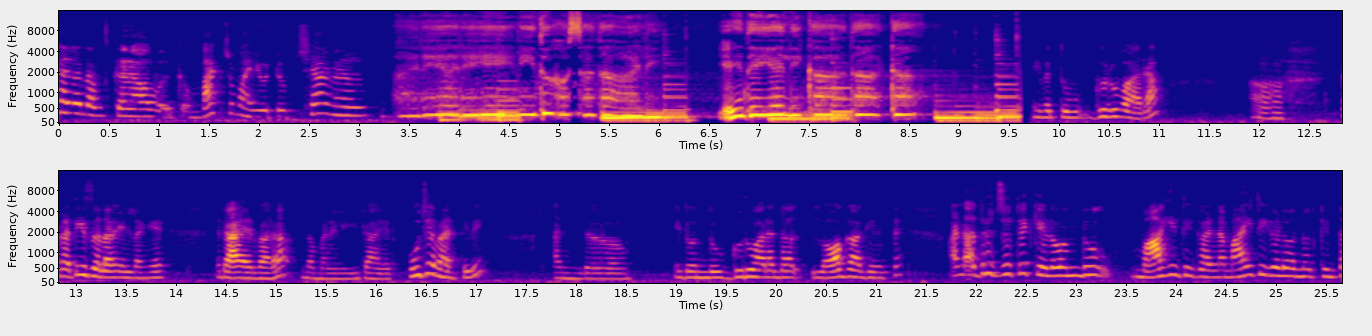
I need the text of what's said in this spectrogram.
ಹಲೋ ನಮಸ್ಕಾರ. Welcome back to my YouTube channel ಅರೆ ಅರೆ ಏನಿದು ಹೊಸದಾಳಿ ಎದೆಯಲಿ ಕಾದಾಟ? ಇವತ್ತು ಗುರುವಾರ ಪ್ರತಿ ಸಲ ಹೇಳ್ದಂಗೆ ರಾಯರ್ ವಾರ. ನಮ್ಮ ಮನೇಲಿ ರಾಯರ್ ಪೂಜೆ ಮಾಡ್ತೀವಿ. ಆ್ಯಂಡ್ ಇದೊಂದು ಗುರುವಾರದ ಲಾಗ್ ಆಗಿರುತ್ತೆ. ಆ್ಯಂಡ್ ಅದ್ರ ಜೊತೆ ಕೆಲವೊಂದು ಮಾಹಿತಿಗಳನ್ನ ಮಾಹಿತಿಗಳು ಅನ್ನೋದಕ್ಕಿಂತ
